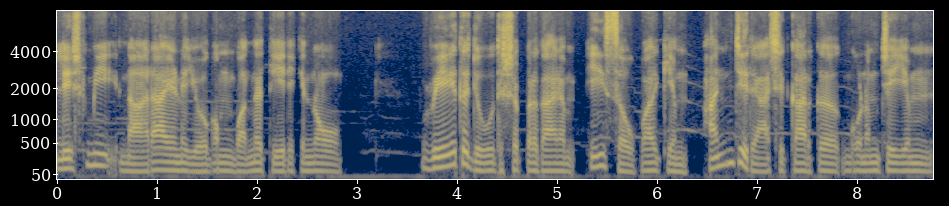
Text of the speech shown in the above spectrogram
ലക്ഷ്മി നാരായണ യോഗം വന്നെത്തിയിരിക്കുന്നു. വേദജ്യോതിഷപ്രകാരം ഈ സൗഭാഗ്യം അഞ്ച് രാശിക്കാർക്ക് ഗുണം ചെയ്യും.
